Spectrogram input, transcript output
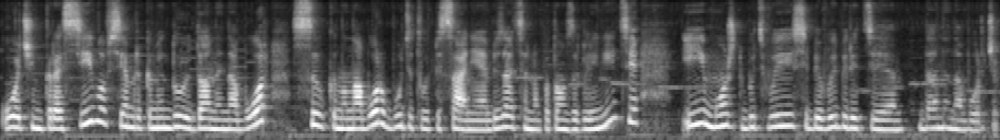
Очень красиво, всем рекомендую данный набор. Ссылка на набор будет в описании. Обязательно потом загляните и может быть вы себе выберете данный наборчик.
